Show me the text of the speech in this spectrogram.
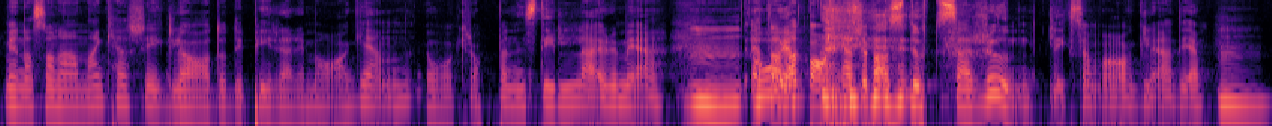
Medan någon annan kanske är glad och det pirrar i magen och kroppen är stilla. Är du med? Mm. Ett oh, annat ja. barn kanske bara studsar runt liksom, av glädje. Mm.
